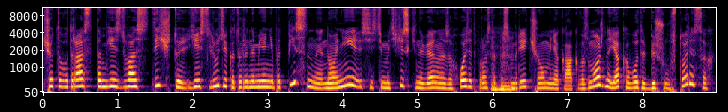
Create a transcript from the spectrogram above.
что-то вот раз там есть 20 тысяч, то есть люди, которые на меня не подписаны, но они систематически, наверное, заходят просто mm-hmm. посмотреть, что у меня как. Возможно, я кого-то бешу в сторисах,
